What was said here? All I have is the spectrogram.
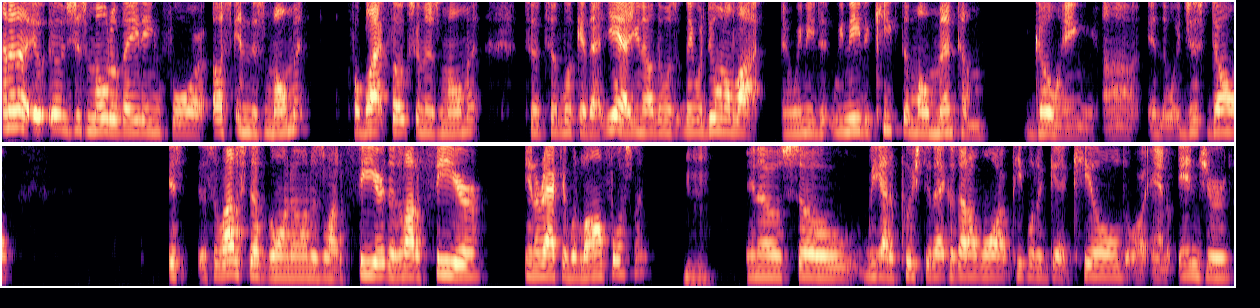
i don't know it, it, was just motivating for us in this moment for black folks in this moment to to look at that yeah you know there was they were doing a lot and we need to we need to keep the momentum going uh in the way just don't it's it's a lot of stuff going on there's a lot of fear there's a lot of fear interacting with law enforcement mm-hmm. you know so we got to push through that because i don't want people to get killed or and injured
